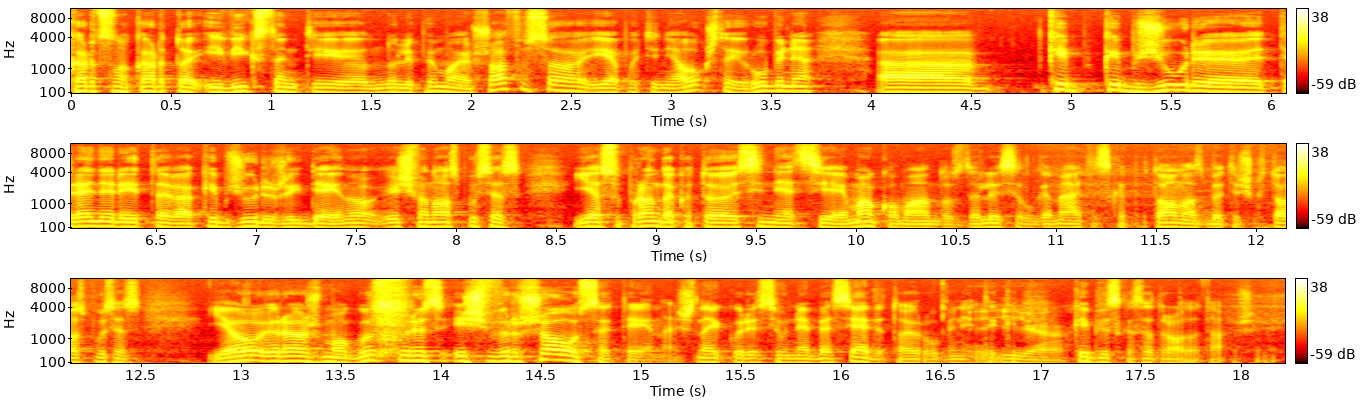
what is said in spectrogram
karts nuo karto įvykstantį nulipimą iš ofiso į apatinę aukštą, į rūbinę, a, kaip, kaip žiūri treneriai tave, kaip žiūri žaidėjai. Nu, iš vienos pusės jie supranta, kad tu esi neatsiejama komandos dalis, ilgametis kapitonas, bet iš kitos pusės jau yra žmogus, kuris iš viršaus ateina, žinai, kuris jau nebesėdi toj rūbinėje. Kaip, Jo. kaip viskas atrodo tavo šiandien?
